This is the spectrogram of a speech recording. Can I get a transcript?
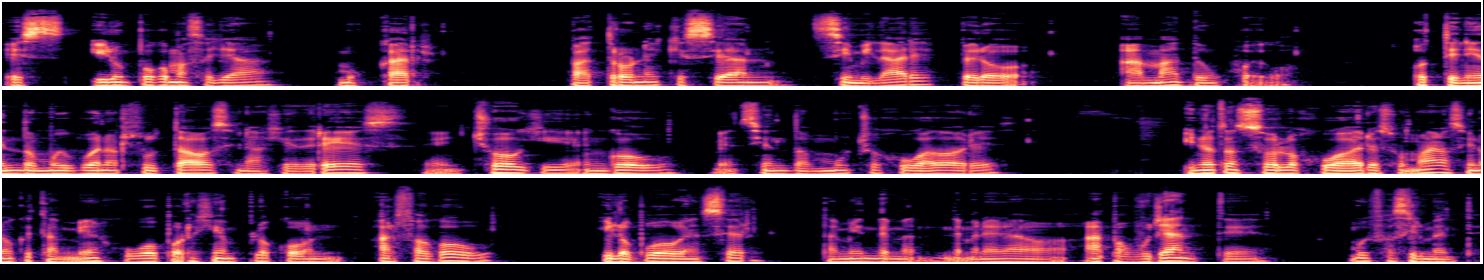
es ir un poco más allá, buscar patrones que sean similares pero a más de un juego, obteniendo muy buenos resultados en ajedrez, en chogi, en go, venciendo a muchos jugadores. Y no tan solo jugadores humanos, sino que también jugó, por ejemplo, con AlphaGo y lo pudo vencer también de, de manera apabullante, muy fácilmente.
